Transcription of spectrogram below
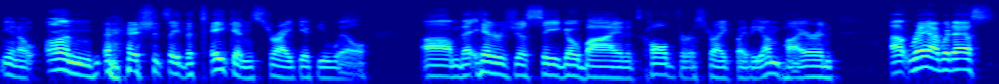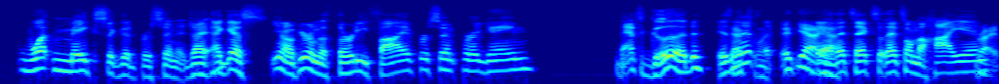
you know un I should say the taken strike, if you will, um, that hitters just see go by and it's called for a strike by the umpire. And uh, Ray, I would ask what makes a good percentage. I, I mm-hmm. guess you know if you're in the 35 percent for a game, that's good, isn't Excellent. it? Yeah, yeah, yeah, that's excellent. That's on the high end. Right.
